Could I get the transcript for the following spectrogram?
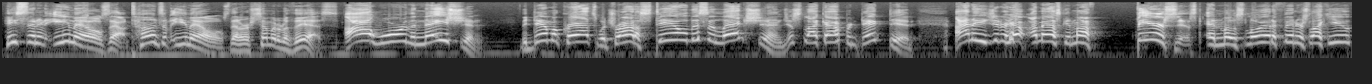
he's sending emails out, tons of emails that are similar to this. I war the nation. The Democrats would try to steal this election, just like I predicted. I need you to help. I'm asking my fiercest and most loyal defenders like you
